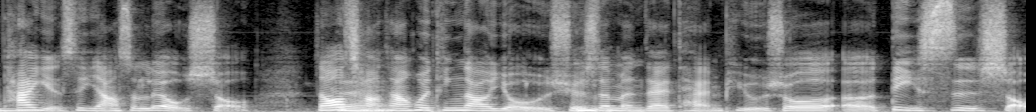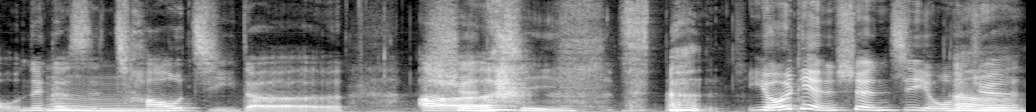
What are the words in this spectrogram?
它也是一样是六首，然后常常会听到有学生们在弹，比如说呃第四首那个是超。级的呃炫技，有一点炫技，我会觉得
